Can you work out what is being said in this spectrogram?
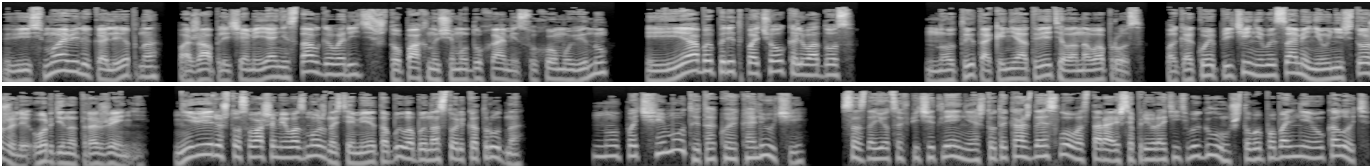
«Весьма великолепно», — пожал плечами я, не став говорить, что пахнущему духами сухому вину я бы предпочел кальвадос. Но ты так и не ответила на вопрос, по какой причине вы сами не уничтожили Орден Отражений. Не верю, что с вашими возможностями это было бы настолько трудно. «Ну почему ты такой колючий? Создается впечатление, что ты каждое слово стараешься превратить в иглу, чтобы побольнее уколоть».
